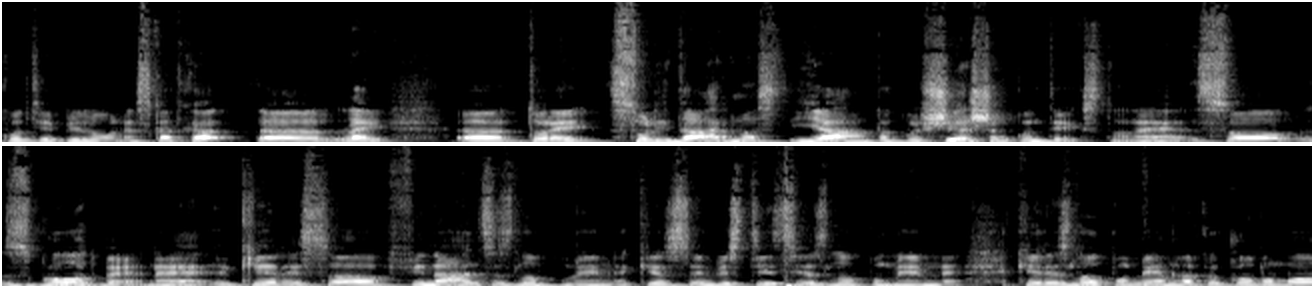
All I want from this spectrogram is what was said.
kot je bilo. Ne? Skratka, uh, lej, uh, torej, solidarnost, ja, ampak v širšem kontekstu ne, so zgodbe, ne, kjer so finance zelo pomembne, kjer so investicije zelo pomembne, kjer je zelo pomembno, kako bomo,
